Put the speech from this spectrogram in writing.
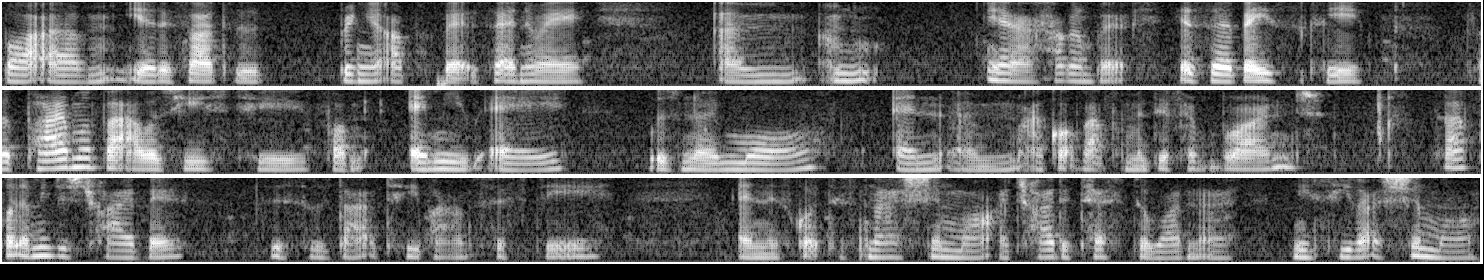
but um yeah decided to bring it up a bit. So anyway um I'm yeah how can I put it? Yeah so basically the primer that I was used to from MUA was no more and um I got that from a different branch. So I thought let me just try this. This was like £2.50 and it's got this nice shimmer. I tried to test the one there and you see that shimmer.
